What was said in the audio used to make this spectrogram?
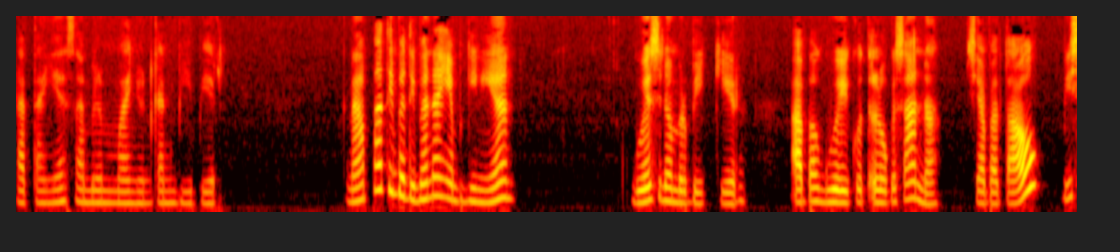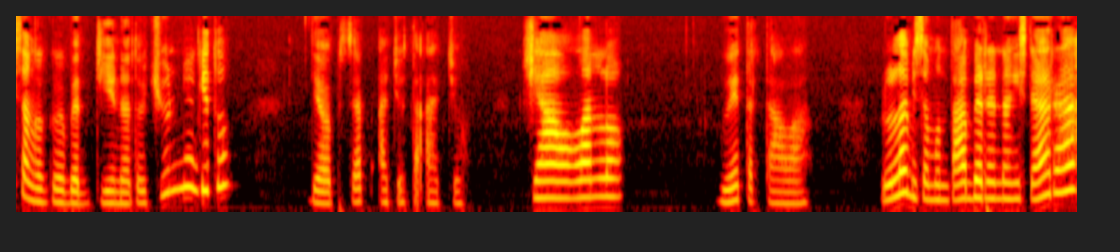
katanya sambil memanyunkan bibir. Kenapa tiba-tiba nanya beginian? Gue sedang berpikir, apa gue ikut lo ke sana? Siapa tahu bisa ngegebet Jin atau Junnya gitu. Jawab Sep acuh tak acuh. Sialan lo. Gue tertawa. Lula bisa muntaber dan nangis darah.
